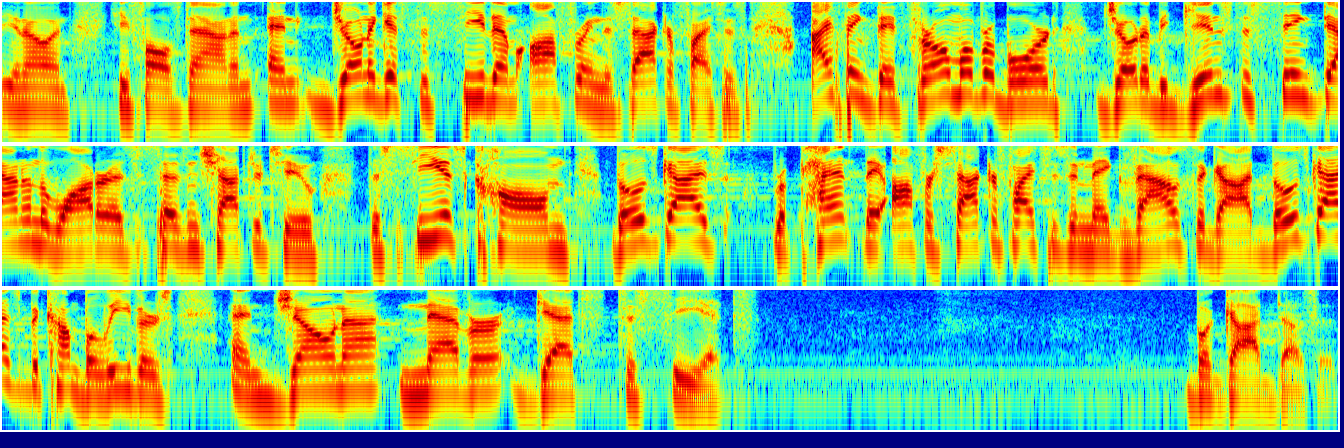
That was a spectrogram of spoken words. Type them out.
you know, and he falls down. And, and Jonah gets to see them offering the sacrifices. I think they throw him overboard. Jonah begins to sink down in the water, as it says in chapter 2. The sea is calmed. Those guys repent, they offer sacrifices and make vows to God. Those guys become believers, and Jonah never gets to see it. But God does it.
